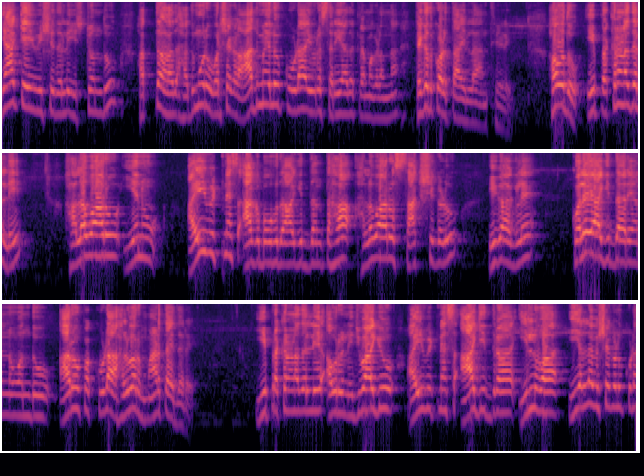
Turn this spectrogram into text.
ಯಾಕೆ ಈ ವಿಷಯದಲ್ಲಿ ಇಷ್ಟೊಂದು ಹತ್ತು ಹದ್, ಹದಿಮೂರು ವರ್ಷಗಳಾದ ಮೇಲೂ ಕೂಡ ಇವರು ಸರಿಯಾದ ಕ್ರಮಗಳನ್ನು ತೆಗೆದುಕೊಳ್ತಾ ಇಲ್ಲ ಅಂಥೇಳಿ ಹೌದು, ಈ ಪ್ರಕರಣದಲ್ಲಿ ಹಲವಾರು ಏನು ಐ ವಿಟ್ನೆಸ್ ಆಗಬಹುದಾಗಿದ್ದಂತಹ ಹಲವಾರು ಸಾಕ್ಷಿಗಳು ಈಗಾಗಲೇ ಕೊಲೆಯಾಗಿದ್ದಾರೆ ಅನ್ನೋ ಒಂದು ಆರೋಪ ಕೂಡ ಹಲವರು ಮಾಡ್ತಾ ಇದ್ದಾರೆ. ಈ ಪ್ರಕರಣದಲ್ಲಿ ಅವರು ನಿಜವಾಗಿಯೂ ಐ ವಿಟ್ನೆಸ್ ಆಗಿದ್ರಾ ಇಲ್ವಾ? ಈ ಎಲ್ಲ ವಿಷಯಗಳು ಕೂಡ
